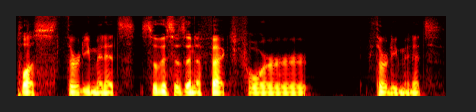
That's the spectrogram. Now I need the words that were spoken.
plus 30 minutes. So this is an effect for 30 minutes.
